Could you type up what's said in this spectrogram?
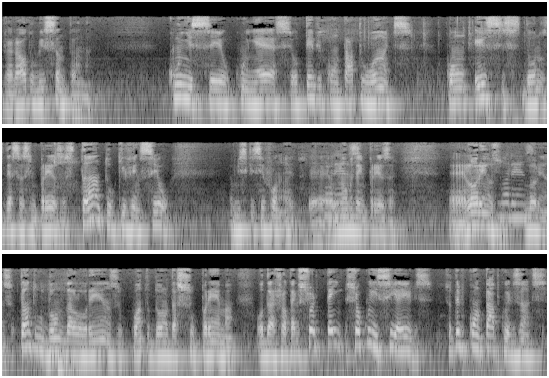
Geraldo Luiz Santana, conheceu, conhece ou teve contato antes com esses donos dessas empresas, tanto o que venceu, eu me esqueci é, o nome da empresa, é, Lorenzo, Lorenzo. Lorenzo. Tanto o dono da Lorenzo quanto o dono da Suprema ou da JL. O senhor, tem, o senhor conhecia eles? O senhor teve contato com eles antes?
